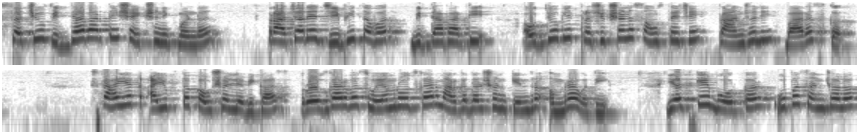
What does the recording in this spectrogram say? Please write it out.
सचिव विद्याभारती शैक्षणिक मंडळ प्राचार्य जी तवर विद्याभारती औद्योगिक प्रशिक्षण संस्थेचे प्रांजली बारसकर सहाय्यक आयुक्त कौशल्य विकास रोजगार व स्वयंरोजगार मार्गदर्शन केंद्र अमरावती एस के बोरकर उपसंचालक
